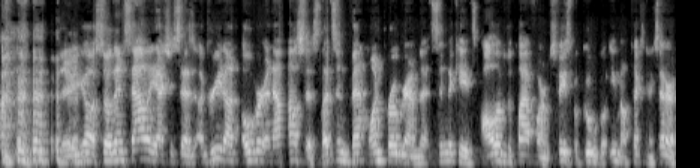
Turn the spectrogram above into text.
there you go. So then Sally actually says, agreed on over analysis. Let's invent one program that syndicates all of the platforms, Facebook, Google, email, texting, etc.,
